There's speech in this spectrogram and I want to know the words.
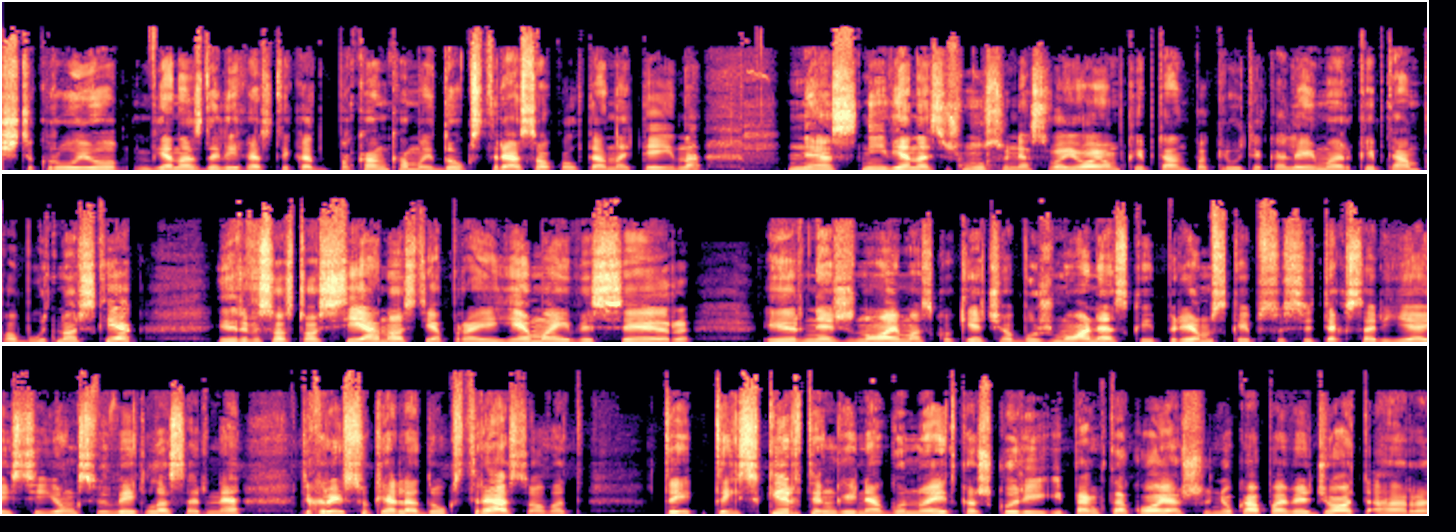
iš tikrųjų vienas dalykas, tai kad pakankamai daug streso, kol ten ateina, nes nei vienas iš mūsų nesvajojom, kaip ten pakliūti kalėjimą ir kaip ten pabūti nors kiek. Ir visos tos sienos, tie praėjimai visi ir, ir nežinojimas, kokie čia bus žmonės, kaip prims, kaip susitiks, ar jie įsijungs į veiklas ar ne, tikrai sukelia daug streso. Vat, Tai, tai skirtingai negu nueit kažkur į, į penktą koją šuniuką pavedžiot ar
